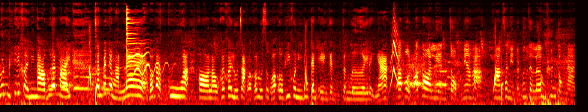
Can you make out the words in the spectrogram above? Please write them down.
รุ่นพี่เคยนินทาเพื่อนไหม ฉันเป็นอย่างนั้นแหละว่าแบบกูอะพอเราค่อยๆรู้จักเราก็รู้สึกว่าเออพี่คนนี้ดูกันเองกันจังเลยอะไรเงี้ย ปรากฏว่าตอนเรียนจบเนี่ยค่ะ ความสนิทมันเพิ่งจะเริ่มขึ้นตรงนั้น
